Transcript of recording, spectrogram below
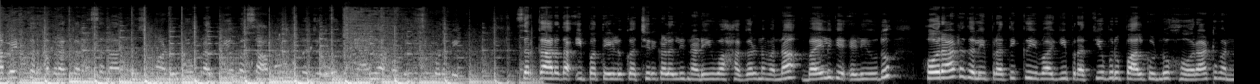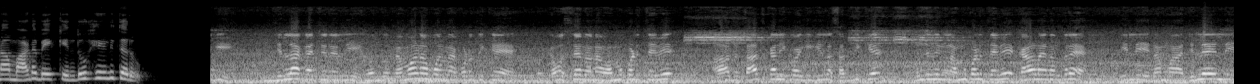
ಅಂಬೇಡ್ಕರ್ ಅವರ ಕನಸನ್ನ ನನಸು ಮಾಡುವುದು ಪ್ರತಿಯೊಬ್ಬ ಸಾಮಾನ್ಯ ಪ್ರಜೆಗಳು ನ್ಯಾಯ ಒದಗಿಸಿಕೊಡಬೇಕು. ಸರ್ಕಾರದ ಇಪ್ಪತ್ತೇಳು ಕಚೇರಿಗಳಲ್ಲಿ ನಡೆಯುವ ಹಗರಣವನ್ನ ಬಯಲಿಗೆ ಎಳೆಯುವುದು ಹೋರಾಟದಲ್ಲಿ ಪ್ರತಿಕ್ರಿಯವಾಗಿ ಪ್ರತಿಯೊಬ್ಬರು ಪಾಲ್ಗೊಂಡು ಹೋರಾಟವನ್ನ ಮಾಡಬೇಕೆಂದು ಹೇಳಿದರು. ಜಿಲ್ಲಾ ಕಚೇರಿಯಲ್ಲಿ ಒಂದು ಮೆಮೋಣವನ್ನು ಕೊಡೋದಕ್ಕೆ ವ್ಯವಸ್ಥೆಯನ್ನು ನಾವು ಹಮ್ಮಿಕೊಳ್ತೇವೆ ಅದು ತಾತ್ಕಾಲಿಕವಾಗಿ ಇಲ್ಲ ಸದ್ಯಕ್ಕೆ. ಮುಂದಿನ ತಿಂಗಳು ಹಮ್ಮಿಕೊಳ್ತೇವೆ ಕಾರಣ ಏನಂದರೆ, ಇಲ್ಲಿ ನಮ್ಮ ಜಿಲ್ಲೆಯಲ್ಲಿ,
